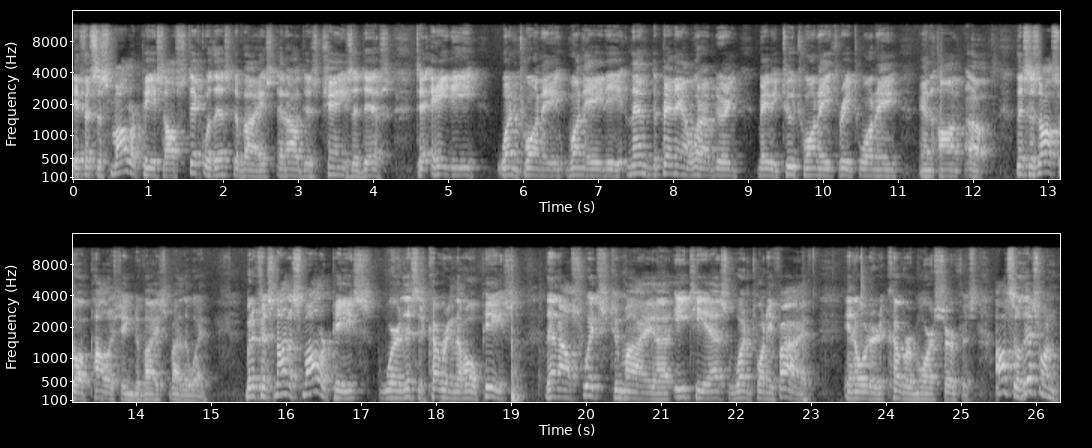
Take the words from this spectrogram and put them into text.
if it's a smaller piece, I'll stick with this device and I'll just change the disc to 80, 120, 180, and then depending on what I'm doing, maybe 220, 320, and on up. This is also a polishing device, by the way. But if it's not a smaller piece, where this is covering the whole piece, then I'll switch to my uh, ETS 125 in order to cover more surface. Also, this one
